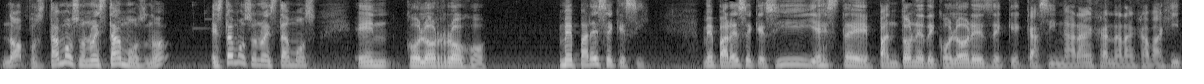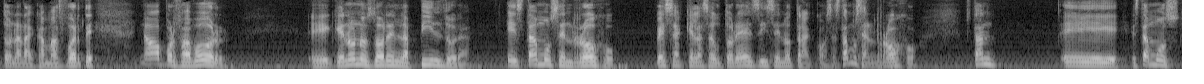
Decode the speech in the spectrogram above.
No, pues estamos o no estamos, ¿no? ¿Estamos o no estamos en color rojo? Me parece que sí. Me parece que sí, y este pantone de colores de que casi naranja, naranja bajito, naranja más fuerte. No, por favor, eh, que no nos doren la píldora. Estamos en rojo. pese a que las autoridades dicen otra cosa. Estamos en rojo. Están, eh, estamos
